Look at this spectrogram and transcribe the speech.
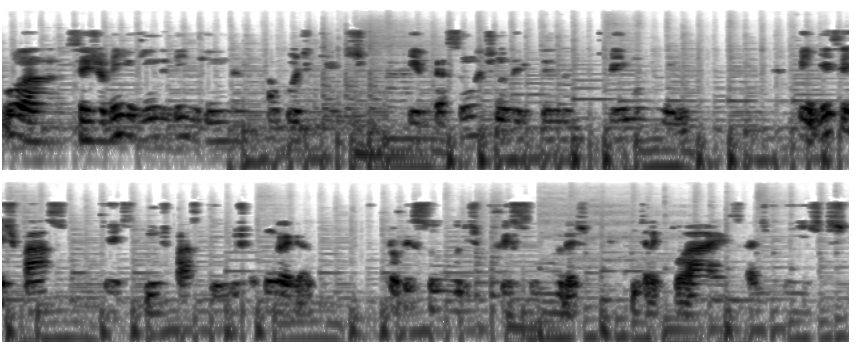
Olá, seja bem-vindo e bem-vinda ao podcast Educação Latino-Americana em Movimento. Bem, esse é espaço que é um espaço que busca congregar professores, professoras, intelectuais, ativistas,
